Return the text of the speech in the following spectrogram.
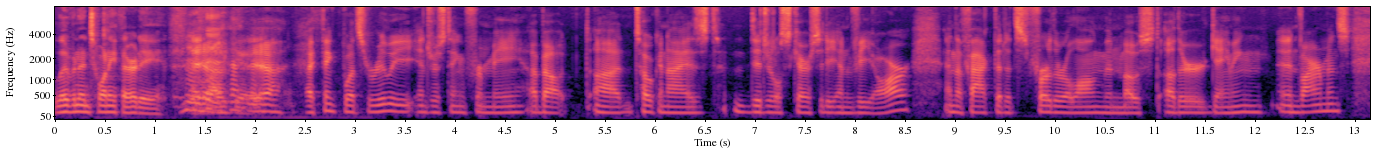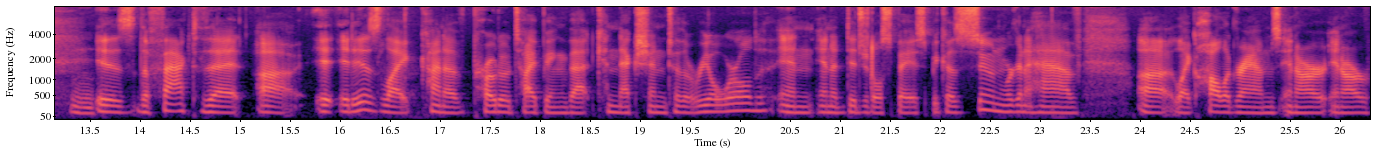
living in 2030. I like it. yeah. I think what's really interesting for me about uh, tokenized digital scarcity in VR and the fact that it's further along than most other gaming environments is the fact that uh, it, it is like kind of prototyping that connection to the real world in, in a digital space because soon we're going to have uh, like holograms in our in our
